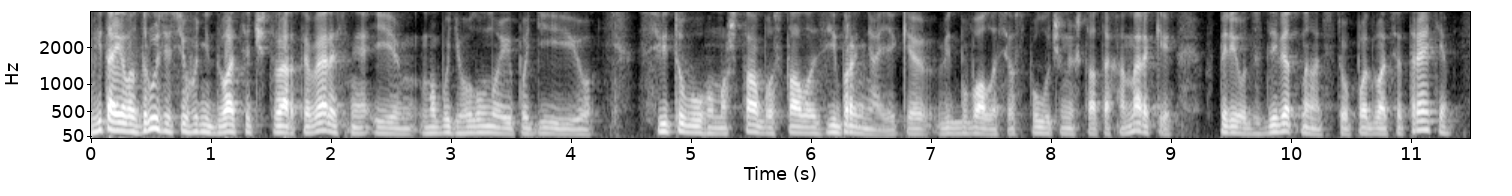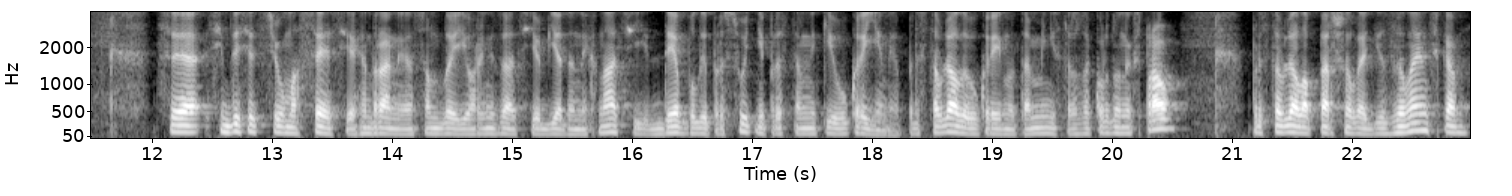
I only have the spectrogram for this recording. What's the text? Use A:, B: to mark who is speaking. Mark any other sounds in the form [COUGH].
A: Вітаю вас, друзі! Сьогодні 24 вересня, і, мабуть, головною подією світового масштабу стало зібрання, яке відбувалося в Сполучених Штатах Америки в період з 19 по 23. Це 77-ма сесія Генеральної асамблеї Організації Об'єднаних Націй, де були присутні представники України. Представляли Україну там міністр закордонних справ, представляла перша леді Зеленська.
